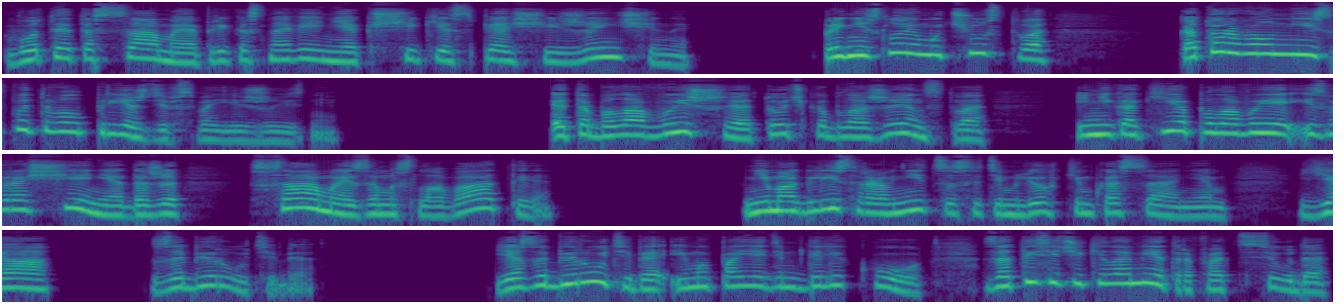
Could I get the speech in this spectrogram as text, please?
Вот это самое прикосновение к щеке спящей женщины принесло ему чувство, которого он не испытывал прежде в своей жизни. Это была высшая точка блаженства, и никакие половые извращения, даже самые замысловатые, не могли сравниться с этим легким касанием. «Я заберу тебя». Я заберу тебя, и мы поедем далеко, за тысячи километров отсюда»,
